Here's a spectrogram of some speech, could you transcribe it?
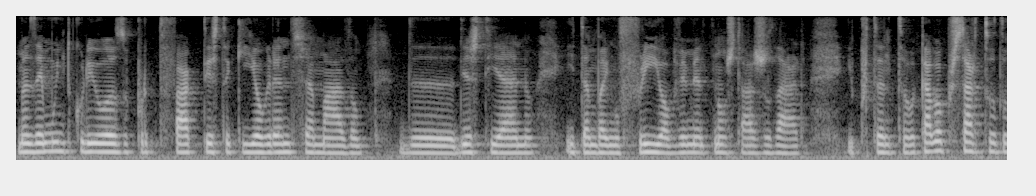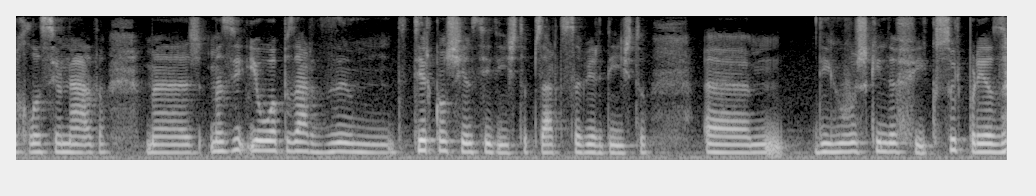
mas é muito curioso porque de facto este aqui é o grande chamado de, deste ano e também o frio, obviamente, não está a ajudar e, portanto, acaba por estar tudo relacionado. Mas, mas eu, apesar de, de ter consciência disto, apesar de saber disto, hum, digo-vos que ainda fico surpresa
